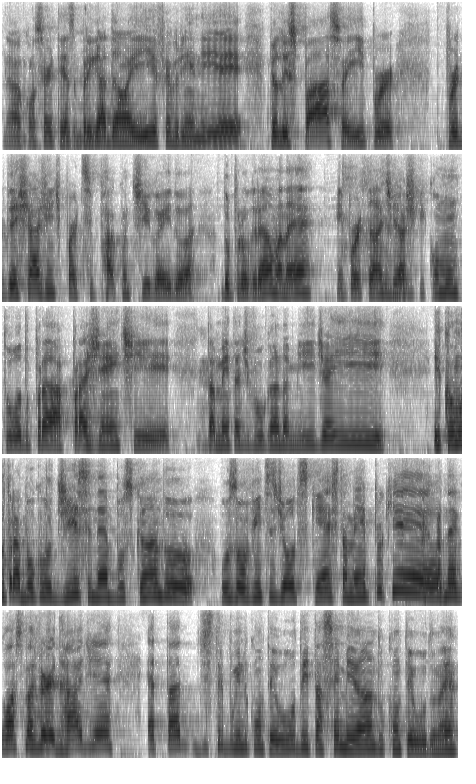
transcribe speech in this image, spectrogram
Não, com certeza. Obrigadão aí, Febrini, pelo espaço aí, por, por deixar a gente participar contigo aí do, do programa, né? É importante, uhum. acho que como um todo, pra, pra gente também tá divulgando a mídia e e como o Trabuco disse, né, buscando os ouvintes de outros casts também, porque o negócio, na verdade, é é estar tá distribuindo conteúdo e estar tá semeando conteúdo, né?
